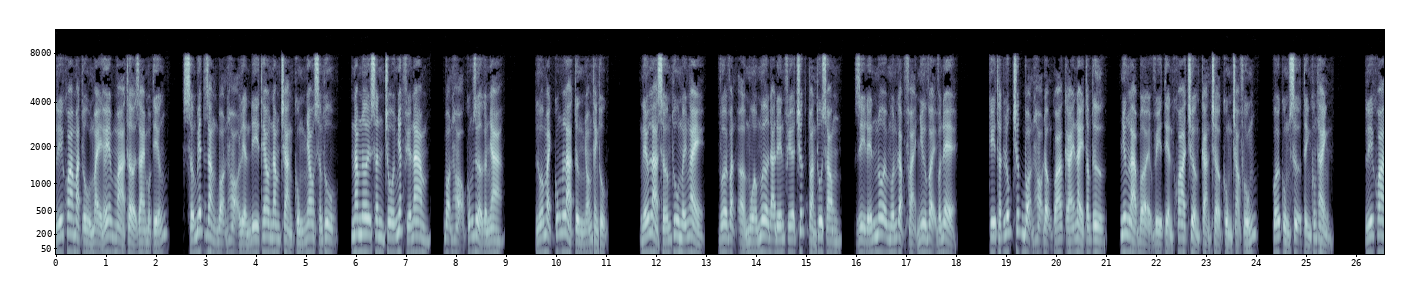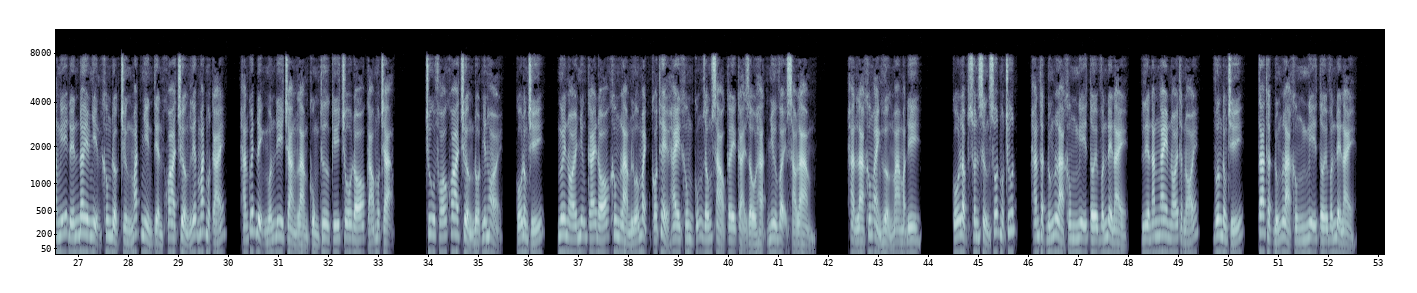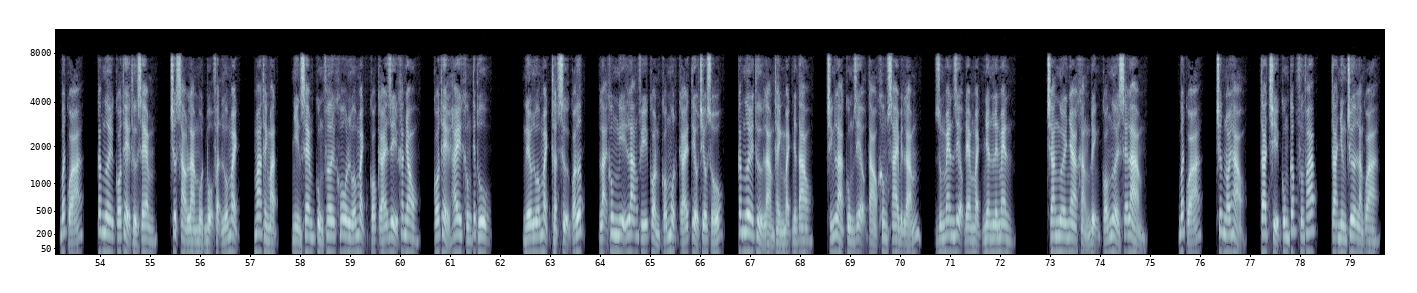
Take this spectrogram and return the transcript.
Lý Khoa mặt ủ mày hê mà thở dài một tiếng, sớm biết rằng bọn họ liền đi theo năm chàng cùng nhau sớm thu, năm nơi sân trôi nhất phía nam, bọn họ cũng rửa gần nhà. Lúa mạch cũng là từng nhóm thành thủ. Nếu là sớm thu mấy ngày, vừa vặn ở mùa mưa đã đến phía trước toàn thu xong, gì đến nỗi muốn gặp phải như vậy vấn đề. Kỳ thật lúc trước bọn họ động quá cái này tâm tư, nhưng là bởi vì tiền khoa trưởng cản trở cùng trào phúng, cuối cùng sự tình không thành. Lý Khoa nghĩ đến đây nhịn không được chừng mắt nhìn tiền khoa trưởng liếc mắt một cái, hắn quyết định muốn đi chàng làm cùng thư ký chỗ đó cáo một trạng. Chu phó khoa trưởng đột nhiên hỏi, cố đồng chí, ngươi nói những cái đó không làm lúa mạch có thể hay không cũng giống xào cây cải dầu hạt như vậy xào làm. Hẳn là không ảnh hưởng ma mặt đi. Cố Lập Xuân sửng sốt một chút, hắn thật đúng là không nghĩ tới vấn đề này, liền ăn ngay nói thật nói, vương đồng chí, ta thật đúng là không nghĩ tới vấn đề này. Bất quá, các ngươi có thể thử xem, trước xào làm một bộ phận lúa mạch, ma thành mặt, nhìn xem cùng phơi khô lúa mạch có cái gì khác nhau, có thể hay không tiếp thu. Nếu lúa mạch thật sự quá ướt, lại không nghĩ lãng phí còn có một cái tiểu chiêu số, các ngươi thử làm thành mạch nhân tao, chính là cùng rượu tảo không sai biệt lắm, dùng men rượu đem mạch nhân lên men. Trang người nhà khẳng định có người sẽ làm. Bất quá, trước nói hảo, ta chỉ cung cấp phương pháp, ta nhưng chưa làm qua.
